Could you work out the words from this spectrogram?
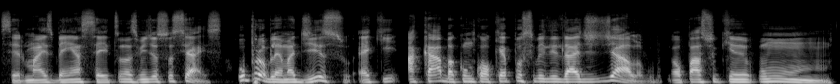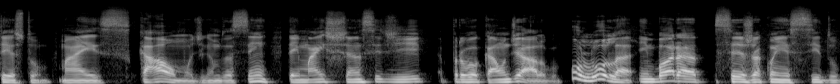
ser mais bem aceito nas mídias sociais. O problema disso é que acaba com qualquer possibilidade de diálogo, ao passo que um texto mais calmo, digamos assim, tem mais chance de provocar um diálogo. O Lula, embora seja conhecido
